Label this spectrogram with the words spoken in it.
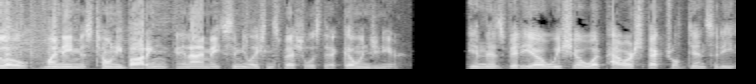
Hello, my name is Tony Botting and I'm a simulation specialist at GoEngineer. In this video we show what power spectral density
